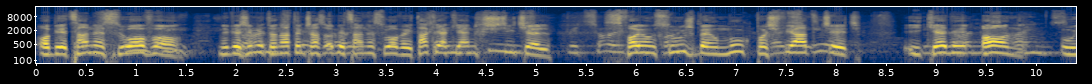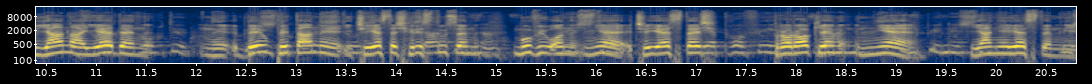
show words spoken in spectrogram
obiecane słowo My wierzymy to na ten czas obiecane słowo. I tak jak Jan Chrzciciel swoją służbę mógł poświadczyć i kiedy on u Jana 1 był pytany, czy jesteś Chrystusem, mówił on nie. Czy jesteś prorokiem? Nie. Ja nie jestem nim.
